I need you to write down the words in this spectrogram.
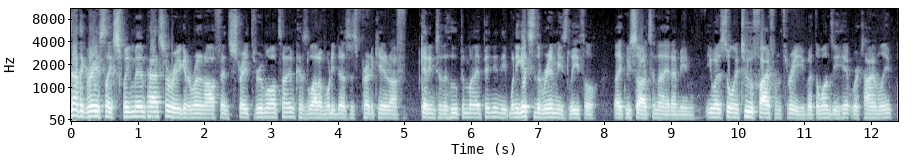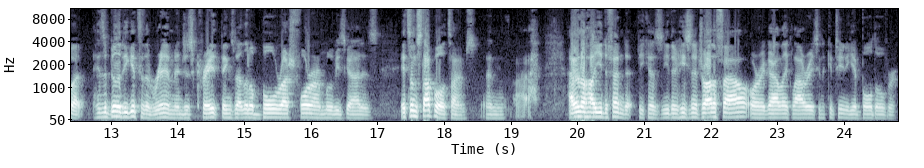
not the greatest like swingman passer where you're going to run an offense straight through him all the time because a lot of what he does is predicated off getting to the hoop. In my opinion, when he gets to the rim, he's lethal. Like we saw tonight. I mean, he was only two of five from three, but the ones he hit were timely. But his ability to get to the rim and just create things, that little bull rush forearm move he's got is it's unstoppable at times. And uh, I don't know how you defend it because either he's going to draw the foul or a guy like Lowry is going to continue to get bowled over.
